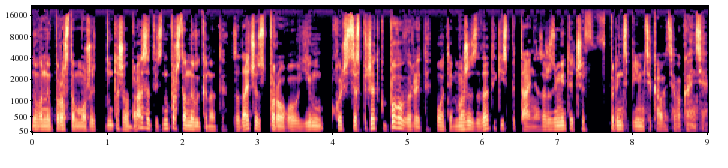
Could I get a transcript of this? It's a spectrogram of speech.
ну вони просто можуть ну теж образитись, ну просто не виконати задачу з порогу. Їм хочеться спочатку поговорити. От і може задати якісь питання, зрозуміти, чи в принципі їм цікава ця вакансія.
